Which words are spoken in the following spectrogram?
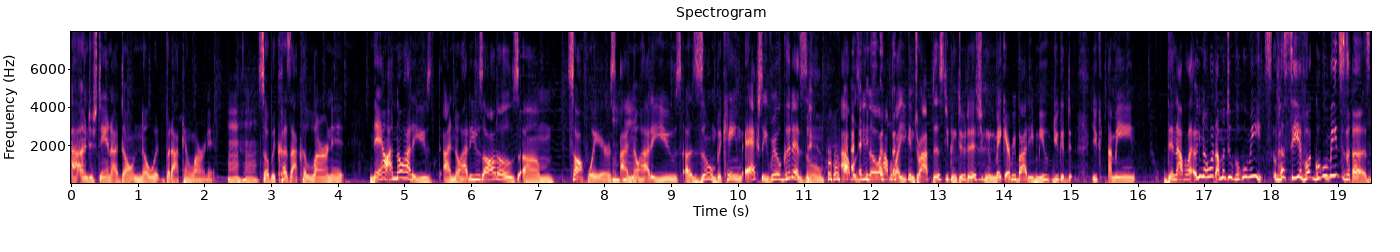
I understand I don't know it, but I can learn it. Mm-hmm. So because I could learn it, now I know how to use. I know how to use all those um, softwares. I know how to use a Zoom. Became actually real good at Zoom. I was, you know, I was like, you can drop this, you can do this, you can make everybody mute. You could, do, you. can- I mean, then I was like, oh, you know what? I'm gonna do Google Meets. Let's see if what Google Meets does.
